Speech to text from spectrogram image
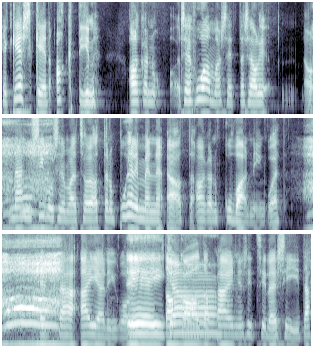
ja kesken aktin alkanut, se huomasi, että se oli nähnyt sivusilmällä, että se oli ottanut puhelimen ja otta, alkanut kuvaa, niin kuin, että, että äijä niin kuin, oli Eikä. takalta päin ja sitten silleen siitä.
